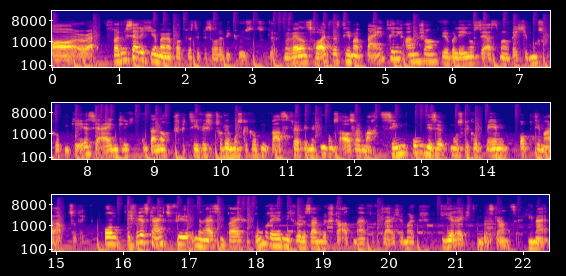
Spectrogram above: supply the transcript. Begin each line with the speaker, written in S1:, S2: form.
S1: Alright, freut mich sehr, dich hier in meiner Podcast-Episode begrüßen zu dürfen. Wir werden uns heute das Thema Beintraining anschauen. Wir überlegen uns zuerst mal, um welche Muskelgruppen geht es hier eigentlich und dann noch spezifisch zu den Muskelgruppen, was für eine Übungsauswahl macht Sinn, um diese Muskelgruppen eben optimal abzudecken. Und ich will jetzt gar nicht zu viel in den heißen Brei herumreden. Ich würde sagen, wir starten einfach gleich einmal direkt in das Ganze hinein.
